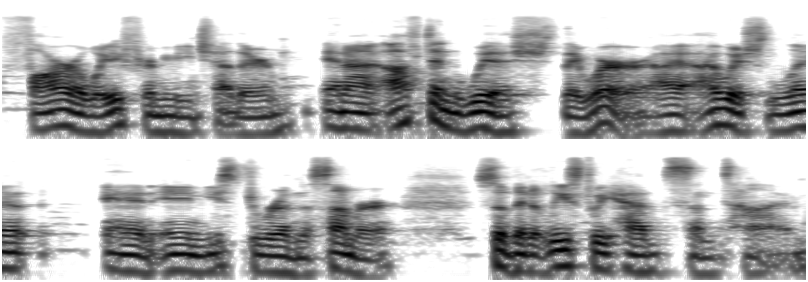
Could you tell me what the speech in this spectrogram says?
far away from each other. And I often wish they were. I, I wish Lent and, and Easter were in the summer so that at least we had some time.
